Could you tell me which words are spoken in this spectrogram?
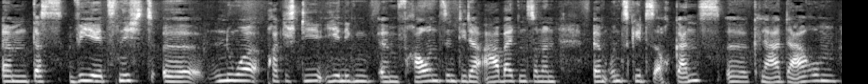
ähm, dass wir jetzt nicht äh, nur praktisch diejenigen ähm, Frauen sind, die da arbeiten, sondern ähm, uns geht es auch ganz äh, klar darum,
